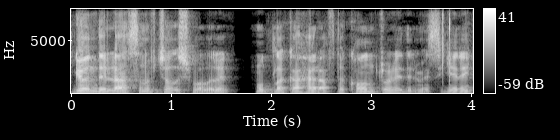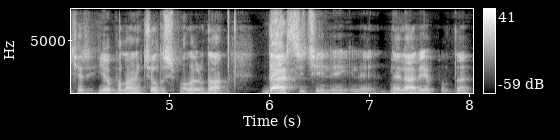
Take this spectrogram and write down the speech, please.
gönderilen sınıf çalışmaları mutlaka her hafta kontrol edilmesi gerekir. Yapılan çalışmaları da ders içi ile ilgili neler yapıldı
